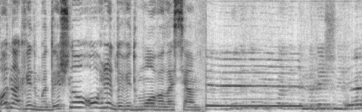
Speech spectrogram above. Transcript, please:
Однак від медичного огляду відмовилася. Будете проходити медичний огляд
